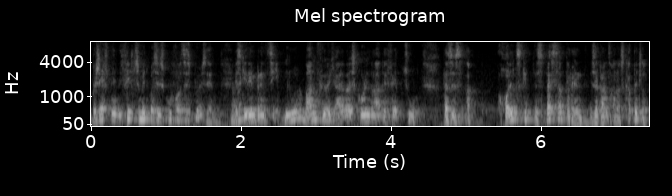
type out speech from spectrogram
beschäftigen sich viel zu mit, was ist gut, was ist böse. Es geht im Prinzip nur, wann führe ich Eiweiß, Kohlenhydrate, Fett zu. Dass es ab- Holz gibt, das besser brennt, ist ein ganz anderes Kapitel.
